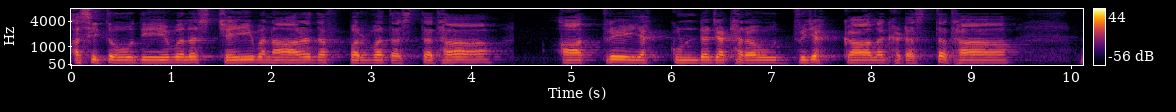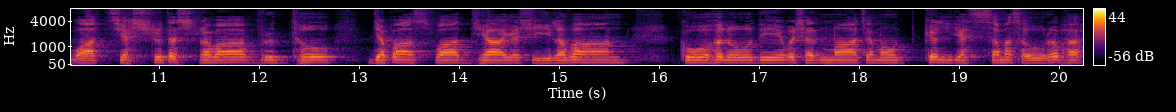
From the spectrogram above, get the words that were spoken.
असितो देवलश्चैव नारदः पर्वतस्तथा आत्रेयः कुण्डजठरौ द्विजः कालघटस्तथा। वात्स्यः श्रुतश्रवा वृद्धो जपास्वाध्यायशीलवान्। कोहलो देवशर्मा च मौद्गल्यः समसौरभः।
